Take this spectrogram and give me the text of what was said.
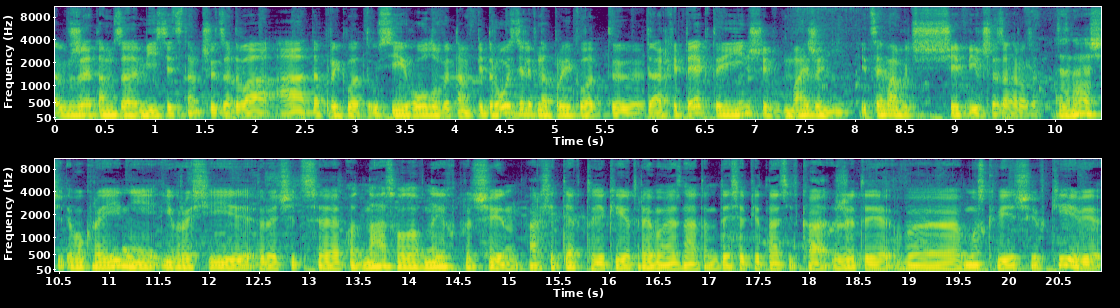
е, вже там за місяць, там чи за два. А наприклад, усі голови там підрозділів, наприклад, е, архітекти і інші майже ні. І це, мабуть, ще більше загроза. Ти знаєш, в Україні і в Росії, до речі, це одна з головних причин. Архітекту, який отримує знає, там 10-15 15к жити е, в Москві чи в Києві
